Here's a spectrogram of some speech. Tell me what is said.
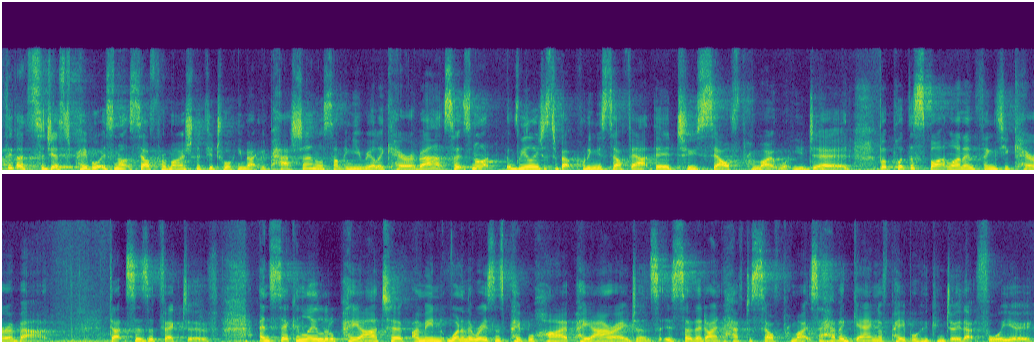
think I'd suggest to people it's not self promotion if you're talking about your passion or something you really care about. So it's not really just about putting yourself out there to self promote what you did, but put the spotlight on things you care about That's as effective. And secondly, a little PR tip. I mean, one of the reasons people hire PR agents is so they don't have to self promote. So have a gang of people who can do that for you.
